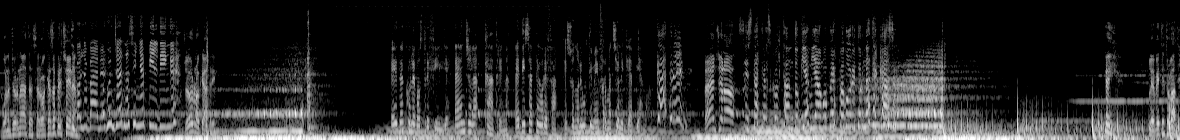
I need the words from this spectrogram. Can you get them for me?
Buona giornata, sarò a casa per cena. Ti voglio bene. Buongiorno, signor Fielding. Buongiorno, Catherine. Ed ecco le vostre figlie, Angela, Catherine. È di sette ore fa e sono le ultime informazioni che abbiamo. Catherine! Angela! Se state ascoltando, vi amiamo, per favore tornate a casa. Ehi, le avete trovate?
